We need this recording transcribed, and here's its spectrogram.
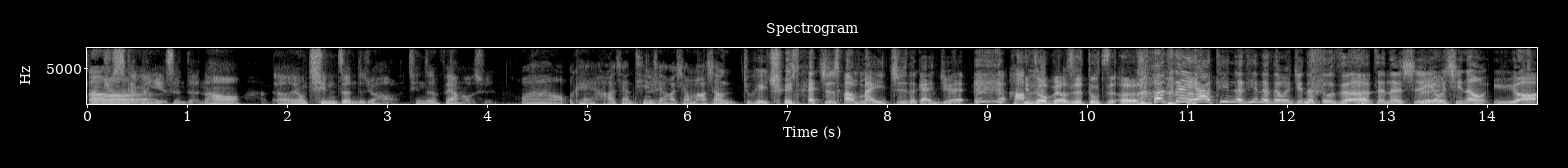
你去试看看野生的，嗯、然后呃用清蒸的就好了，清蒸非常好吃。哇哦，OK，好，这样听起来好像马上就可以去菜市场买一只的感觉。好，听众表示肚子饿。对呀、啊，听着听着都会觉得肚子饿，真的是。尤其那种鱼啊，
